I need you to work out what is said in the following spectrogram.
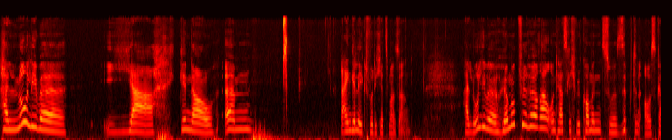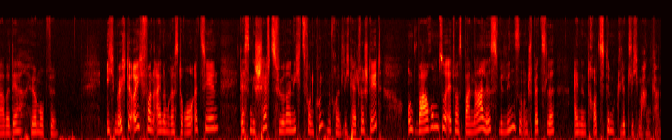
Hallo, liebe. Ja, genau. Ähm, reingelegt, würde ich jetzt mal sagen. Hallo, liebe Hörmupfelhörer und herzlich willkommen zur siebten Ausgabe der Hörmupfel. Ich möchte euch von einem Restaurant erzählen, dessen Geschäftsführer nichts von Kundenfreundlichkeit versteht und warum so etwas Banales wie Linsen und Spätzle einen trotzdem glücklich machen kann.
